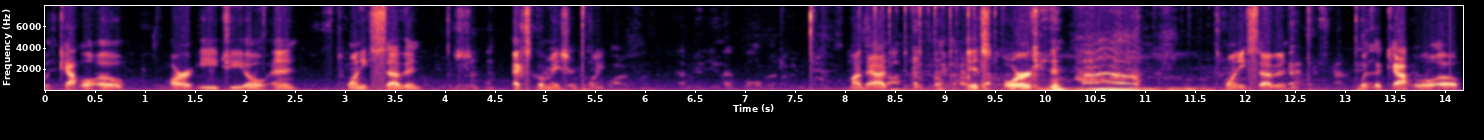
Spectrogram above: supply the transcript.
with capital O, R-E-G-O-N 27 exclamation point. My bad. It's Oregon 27 with a capital O.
